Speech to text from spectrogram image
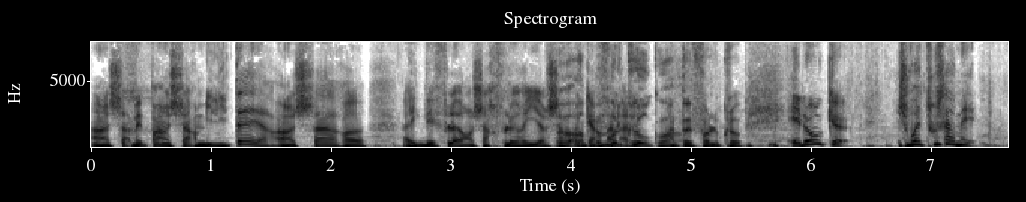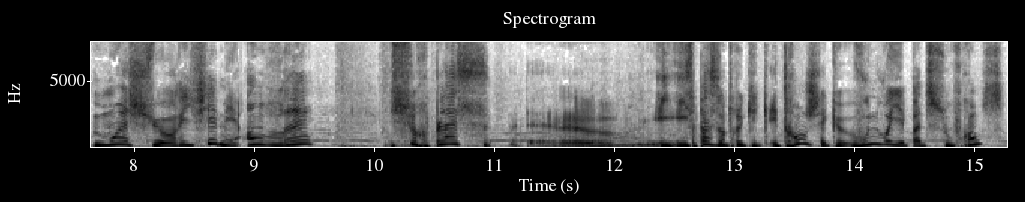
Un char, mais pas un char militaire, un char euh, avec des fleurs, un char fleuri, un char Un peu folklore, quoi. Un peu folklore. Et donc, euh, je vois tout ça, mais moi, je suis horrifié, mais en vrai, sur place, euh, il, il se passe un truc étrange, c'est que vous ne voyez pas de souffrance,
